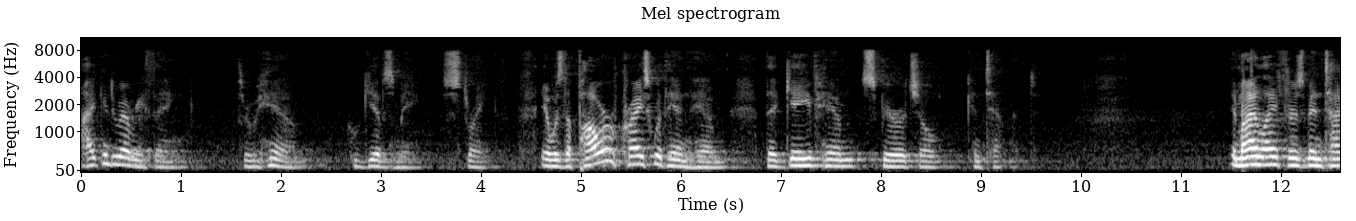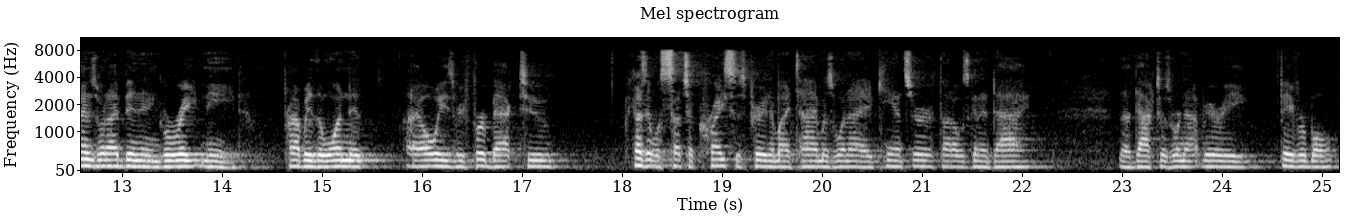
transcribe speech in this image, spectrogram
I can do everything through Him who gives me strength. It was the power of Christ within him that gave him spiritual contentment. In my life, there's been times when I've been in great need. Probably the one that I always refer back to because it was such a crisis period in my time was when I had cancer, thought I was going to die. The doctors were not very favorable.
